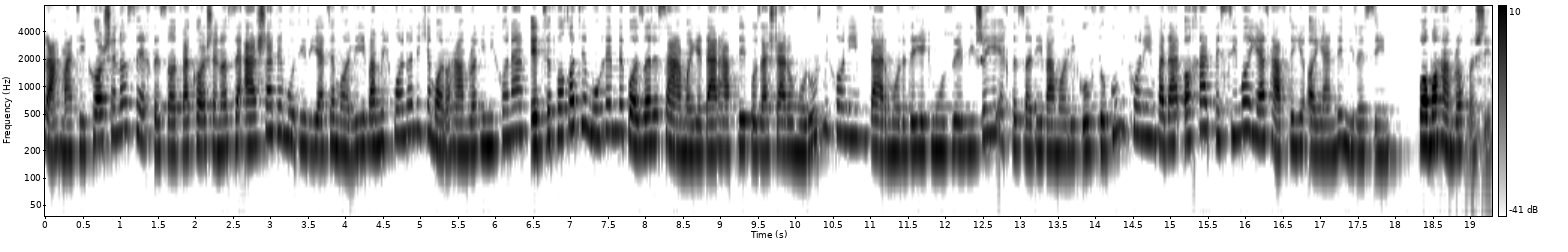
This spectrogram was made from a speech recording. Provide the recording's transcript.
رحمتی کارشناس اقتصاد و کارشناس ارشد مدیریت مالی و مهمانانی که ما رو همراهی می‌کنن اتفاقات مهم بازار سرمایه در هفته گذشته رو مرور می‌کنیم. در مورد یک موضوع ویژه اقتصادی و مالی گفتگو می‌کنیم و در آخر به سیمایی از هفته آینده می رسیم. با ما همراه باشید.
